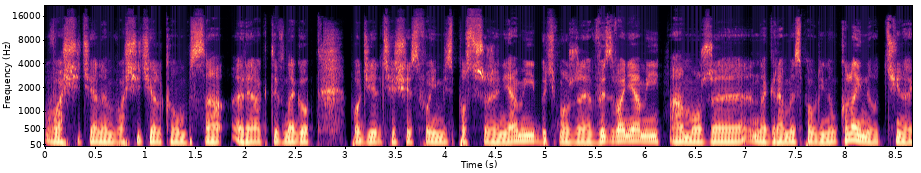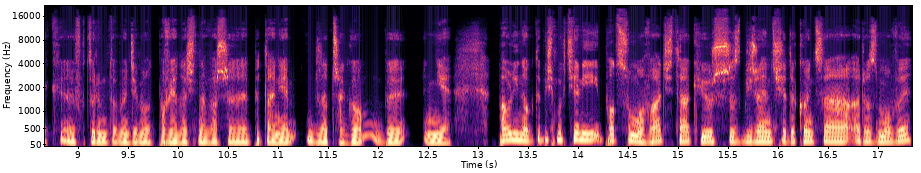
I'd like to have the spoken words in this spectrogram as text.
właścicielem, właścicielką psa reaktywnego, podzielcie się swoimi spostrzeżeniami, być może wyzwaniami, a może nagramy z Pauliną kolejny odcinek, w którym to będziemy odpowiadać na Wasze pytanie, dlaczego by nie. Paulino, gdybyśmy chcieli podsumować, tak już zbliżając się do końca rozmowy,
